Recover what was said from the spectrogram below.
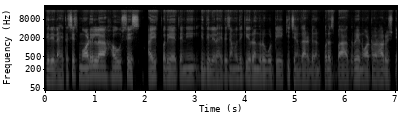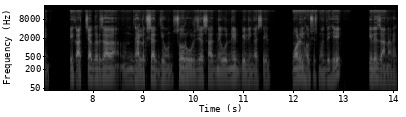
दिलेलं आहे. तसेच मॉडेल हाऊसेस हा एक पर्याय त्यांनी हे दिलेला आहे. त्याच्यामध्ये की रंगरंगोटी किचन गार्डन परसबाग रेन वॉटर हार्वेस्टिंग एक आजच्या गरजा ध्या लक्षात घेऊन सौर ऊर्जा साधने व नेट बिलिंग असेल मॉडेल हाऊसेसमध्ये हे केलं जाणार आहे.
